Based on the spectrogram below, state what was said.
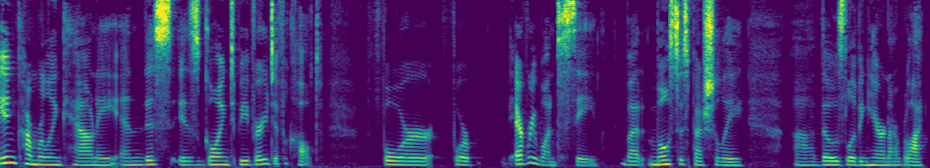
in Cumberland County. And this is going to be very difficult for, for everyone to see, but most especially uh, those living here in our Black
